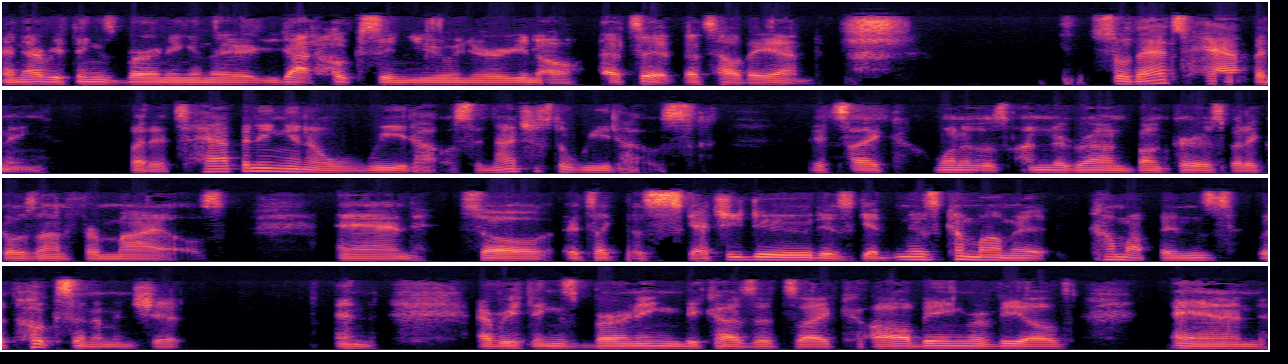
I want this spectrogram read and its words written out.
and everything's burning and there you got hooks in you and you're, you know, that's it. That's how they end. So that's happening, but it's happening in a weed house and not just a weed house. It's like one of those underground bunkers, but it goes on for miles. And so it's like this sketchy dude is getting his come comeuppance with hooks in him and shit. And everything's burning because it's like all being revealed. And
